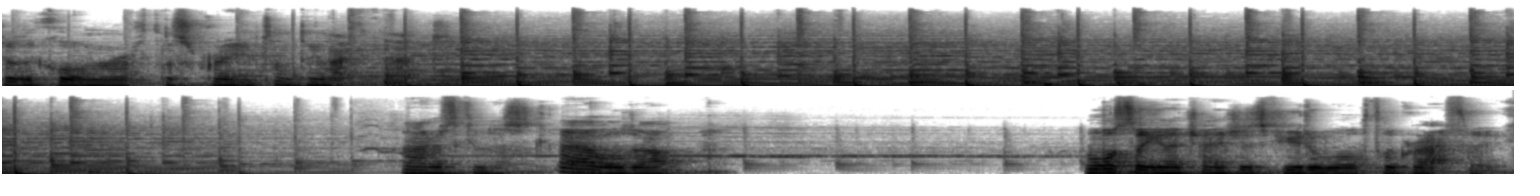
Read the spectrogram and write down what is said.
to the corner of the screen, something like that. I'm just going to scale it up I'm also going to change this view to orthographic.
